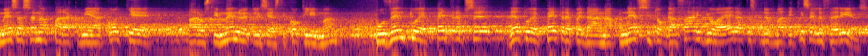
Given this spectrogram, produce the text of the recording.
μέσα σε ένα παρακμιακό και αρρωστημένο εκκλησιαστικό κλίμα που δεν του, επέτρεψε, δεν του επέτρεπε να αναπνεύσει τον καθάριο αέρα της πνευματικής ελευθερίας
